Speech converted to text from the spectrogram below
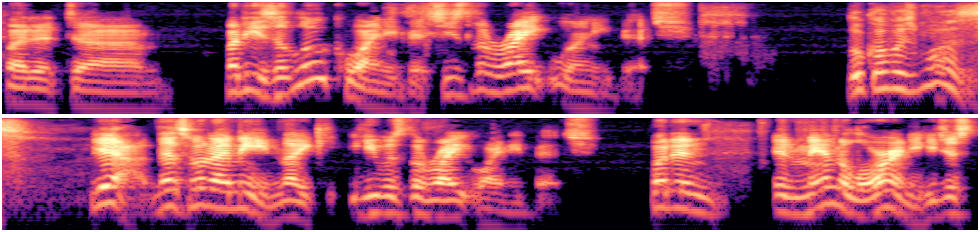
But it, um, but he's a Luke whiny bitch. He's the right whiny bitch. Luke always was. Yeah, that's what I mean. Like he was the right whiny bitch. But in in Mandalorian, he just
